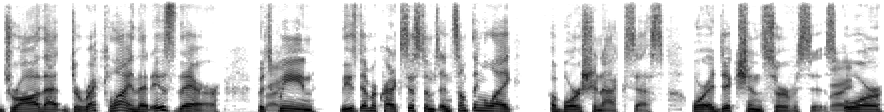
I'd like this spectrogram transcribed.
draw that direct line that is there between right. these democratic systems and something like abortion access or addiction services right. or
